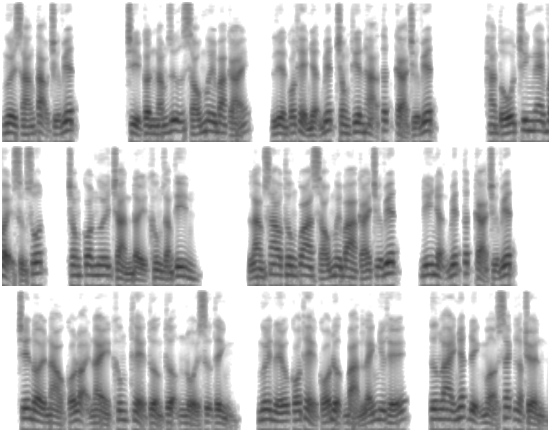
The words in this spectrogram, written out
Người sáng tạo chữ viết, chỉ cần nắm giữ sáu mươi ba cái, liền có thể nhận biết trong thiên hạ tất cả chữ viết. Hàn tố trinh nghe vậy sửng sốt, trong con ngươi tràn đầy không dám tin. Làm sao thông qua sáu mươi ba cái chữ viết, đi nhận biết tất cả chữ viết? Trên đời nào có loại này không thể tưởng tượng nổi sự tình, ngươi nếu có thể có được bản lãnh như thế, tương lai nhất định mở sách lập truyền,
